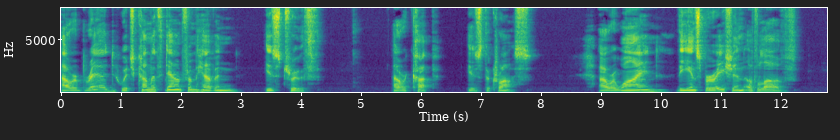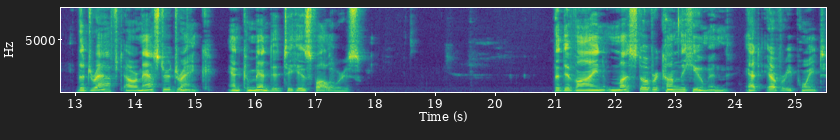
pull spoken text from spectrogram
Our bread, which cometh down from heaven, is truth. Our cup is the cross. Our wine, the inspiration of love the draught our Master drank and commended to his followers. The divine must overcome the human at every point.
